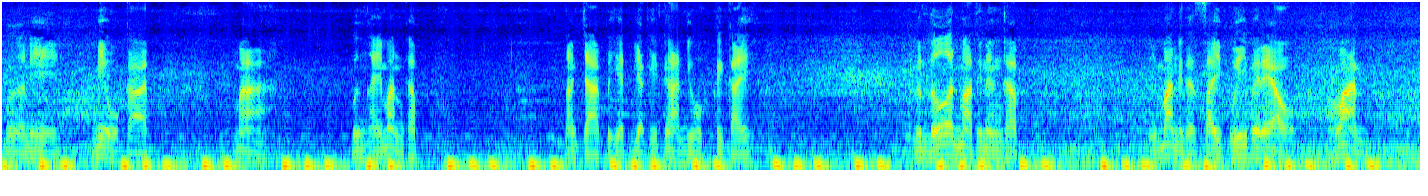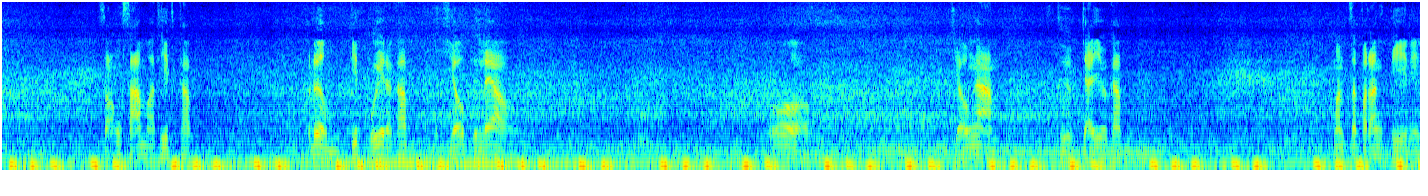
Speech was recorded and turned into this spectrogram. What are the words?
เมื่อนี่มีโอกาสมาเบิ่งไฮมันครับ หลังจากไปเฮ็ดเวียกเฮ็ดงานอยู่ไกลๆเดินๆมาทีหนึงครับไฮมันนี่ก็ใส่ปุ๋ยไปแล้วประมาณสองสามอาทิตย์ครับ เริ่มติดปุ๋ยแล้วครับ เขียวขึ้นแล้ว โอ้เขียวงามถือใจอยู่ครับ มันสับปะรังปีนี่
